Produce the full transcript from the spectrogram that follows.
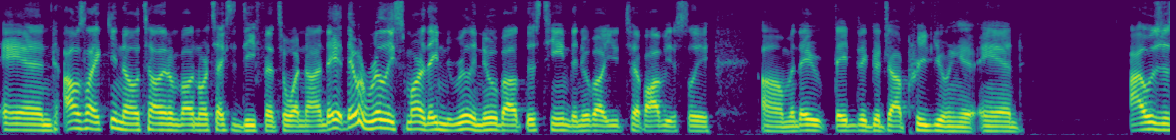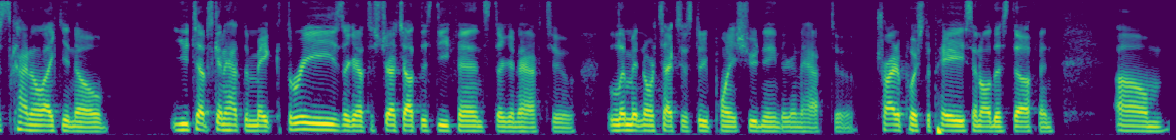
and I was like, you know, telling them about North Texas defense and whatnot. They they were really smart. They really knew about this team. They knew about UTEP, obviously, um, and they they did a good job previewing it. And I was just kind of like, you know, UTEP's gonna have to make threes. They're gonna have to stretch out this defense. They're gonna have to limit North Texas three point shooting. They're gonna have to try to push the pace and all this stuff. And um,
